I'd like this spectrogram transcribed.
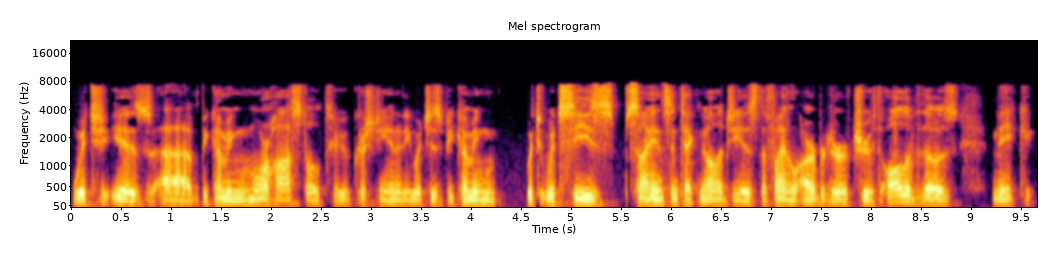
which is uh, becoming more hostile to Christianity, which is becoming which which sees science and technology as the final arbiter of truth. All of those make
